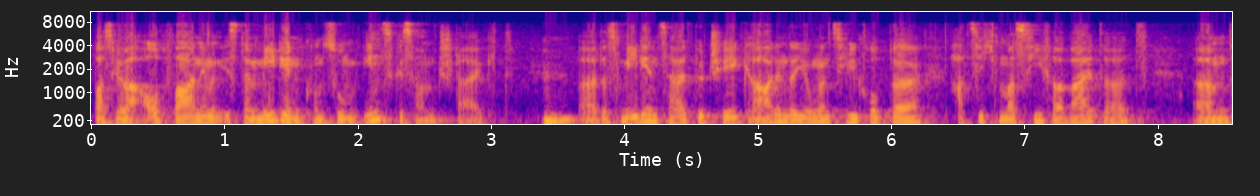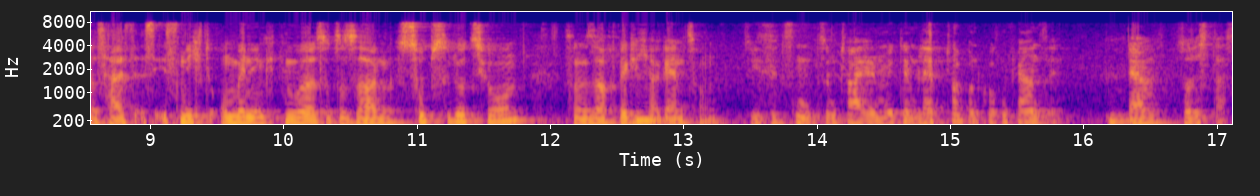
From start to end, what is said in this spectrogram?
Was wir aber auch wahrnehmen, ist, der Medienkonsum insgesamt steigt. Mhm. Äh, das Medienzeitbudget gerade in der jungen Zielgruppe hat sich massiv erweitert. Ähm, das heißt, es ist nicht unbedingt nur sozusagen Substitution, sondern es ist auch wirklich mhm. Ergänzung. Sie sitzen zum Teil mit dem Laptop und gucken Fernsehen. Mhm. Ja, so ist das.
